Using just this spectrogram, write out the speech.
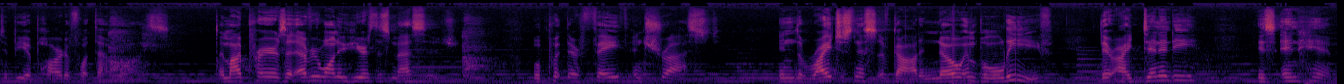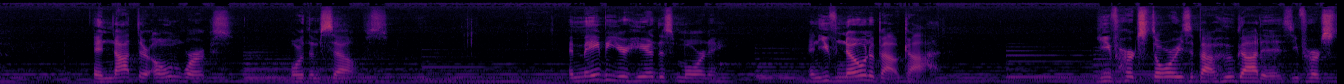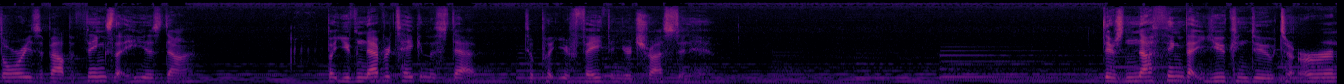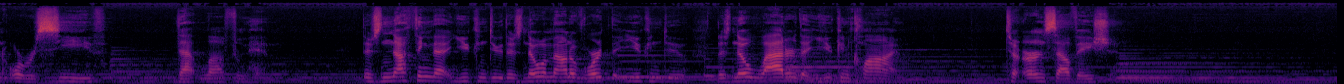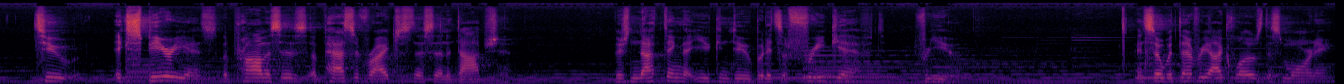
to be a part of what that was. And my prayer is that everyone who hears this message will put their faith and trust in the righteousness of God and know and believe their identity is in Him and not their own works or themselves. And maybe you're here this morning and you've known about God. You've heard stories about who God is, you've heard stories about the things that He has done, but you've never taken the step to put your faith and your trust in Him. There's nothing that you can do to earn or receive that love from Him. There's nothing that you can do. There's no amount of work that you can do. There's no ladder that you can climb to earn salvation, to experience the promises of passive righteousness and adoption. There's nothing that you can do, but it's a free gift for you. And so, with every eye closed this morning,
